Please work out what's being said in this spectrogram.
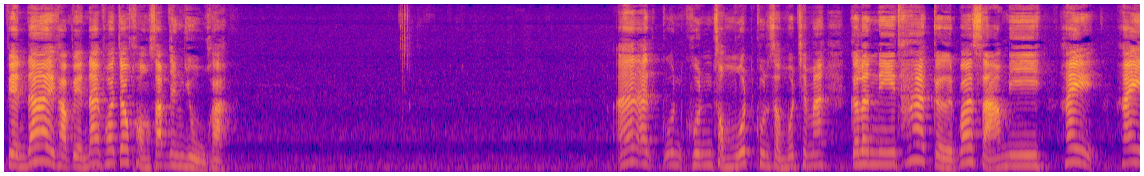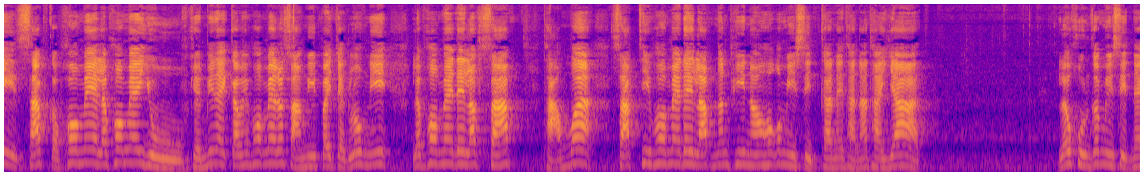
เปลี่ยนได้ค่ะ เปลี่ยนได้เพราะเจ้าของทรัพย์ยังอยู่ค่ะ อันนั้นคุณคุณสมมุติคุณสมมุติใช่ไหมกรณีถ้าเกิดว่าสามีให้ให้ทรัพย์กับพ่อแม่แล้วพ่อแม่อยู่ เขียนพินัยกรรมให้พ่อแม่แล้วสามีไปจากโลกนี้ แล้วพ่อแม่ได้รับทรัพย์ ถามว่าทรัพย์ที่พ่อแม่ได้รับนั้นพี่น้องเขาก็มีสิทธิ์กันในฐานะทายาทแล้วคุณก็มีสิทธิ์ใน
